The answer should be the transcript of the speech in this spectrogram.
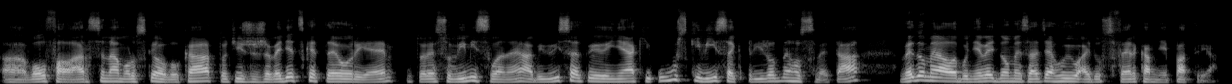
Wolfa Larsena, morského vlka, totiž, že vedecké teórie, ktoré sú vymyslené, aby vysvetlili nejaký úzky výsek prírodného sveta, vedome alebo nevedome zaťahujú aj do sfér, kam nepatria.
